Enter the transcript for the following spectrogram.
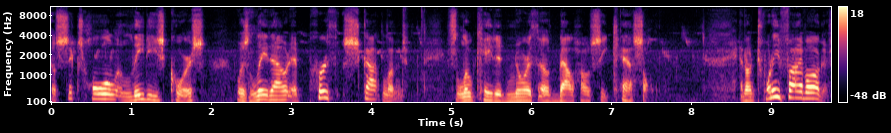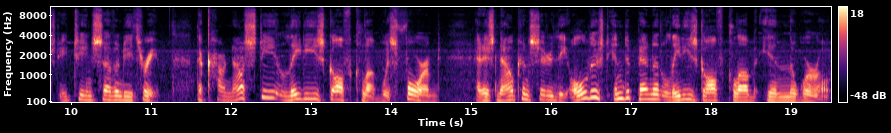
a six hole ladies course was laid out at Perth, Scotland. It's located north of Balhousie Castle. And on 25 August 1873, the Carnoustie Ladies Golf Club was formed and is now considered the oldest independent ladies golf club in the world.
